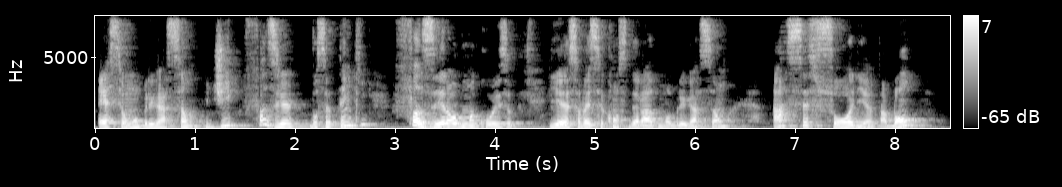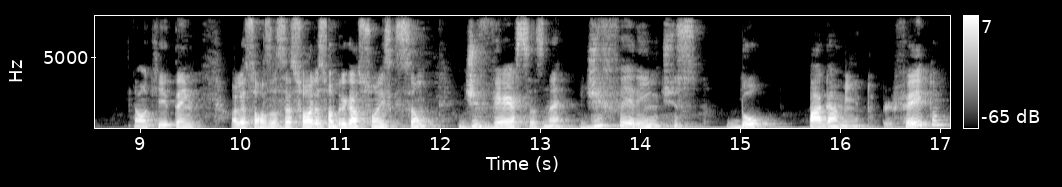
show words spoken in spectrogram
Essa é uma obrigação de fazer. Você tem que fazer alguma coisa. E essa vai ser considerada uma obrigação acessória, tá bom? Então aqui tem, olha só, as acessórias são obrigações que são diversas, né? Diferentes do pagamento, perfeito?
